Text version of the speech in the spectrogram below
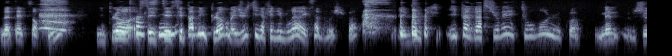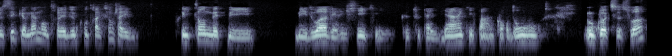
la tête sortie. Il pleure. C'est pas des pleurs, mais juste il a fait du bruit avec sa bouche. Quoi. Et donc hyper rassuré, tout roule quoi. Même, je sais que même entre les deux contractions, j'avais pris le temps de mettre mes mes doigts, vérifier que tout aille bien, qu'il n'y ait pas un cordon ou quoi que ce soit.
